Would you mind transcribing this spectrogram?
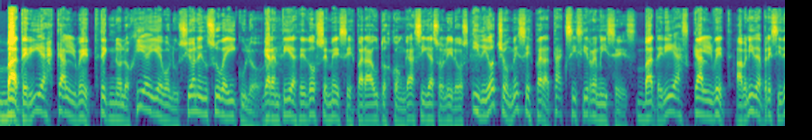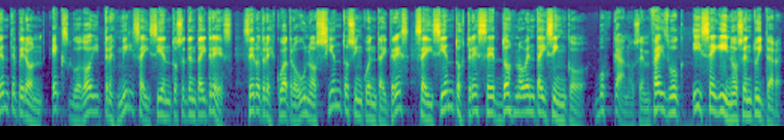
Baterías Calvet, tecnología y evolución en su vehículo. Garantías de 12 meses para autos con gas y gasoleros y de 8 meses para taxis y remises. Baterías Calvet, Avenida Presidente Perón, ex Godoy 3673, 0341 153 613 295. Búscanos en Facebook y seguinos en Twitter.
